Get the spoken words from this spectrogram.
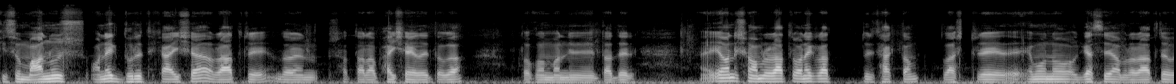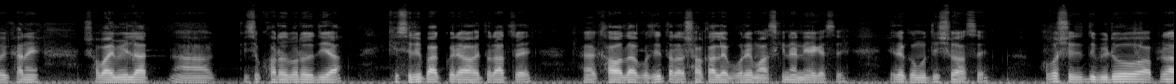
কিছু মানুষ অনেক দূরে থেকে আইসা রাত্রে, ধরেন তারা ফাইসা যেত গা, তখন মানে তাদের অনেক সময় আমরা রাত্রে, অনেক রাত থাকতাম। লাস্টে এমনও গেছে, আমরা রাত্রে ওইখানে সবাই মিলে কিছু খরচ বরচ দিয়া খিচুড়ি পাক করে হয়তো রাত্রে খাওয়া দাওয়া করছি। তারা সকালে ভোরে মাছ কিনে নিয়ে গেছে। এরকম দৃশ্য আছে। অবশ্যই যদি ভিডিও আপনারা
